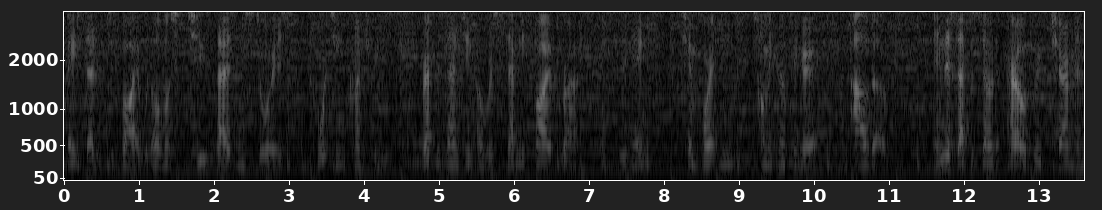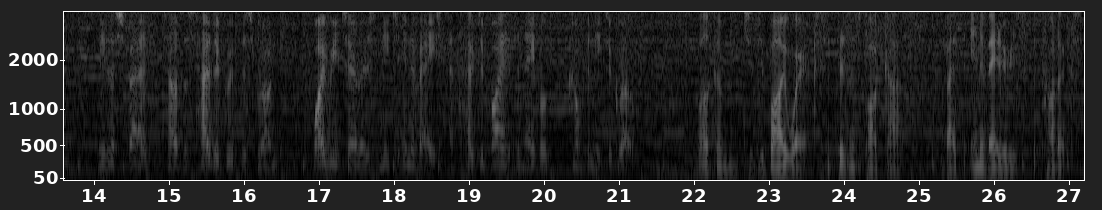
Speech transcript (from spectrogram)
based out of Dubai with almost 2,000 stores in 14 countries, representing over 75 brands, including Tim Hortons, Tommy Hilfiger, and Aldo. In this episode, Apparel Group Chairman Nilesh Ved tells us how the group is run, why retailers need to innovate, and how Dubai has enabled the company to grow. Welcome to Dubai Works, a business podcast about the innovators, the products,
